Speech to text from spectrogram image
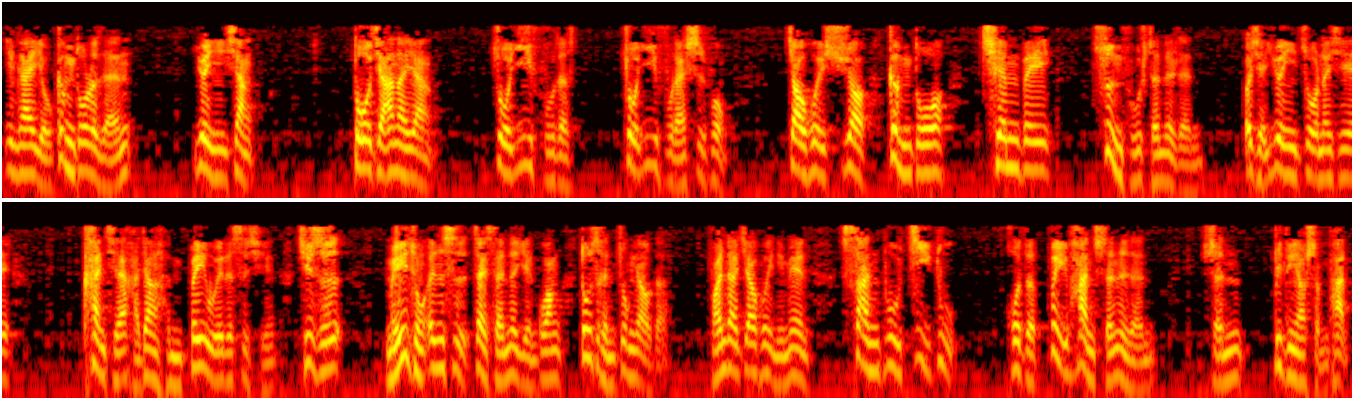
应该有更多的人愿意像多加那样做衣服的做衣服来侍奉。教会需要更多谦卑顺服神的人，而且愿意做那些看起来好像很卑微的事情。其实每一种恩赐在神的眼光都是很重要的。凡在教会里面散布嫉妒或者背叛神的人，神必定要审判。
